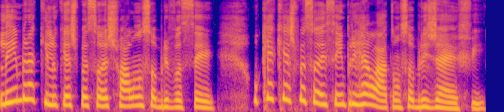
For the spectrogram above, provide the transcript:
lembra aquilo que as pessoas falam sobre você. O que é que as pessoas sempre relatam sobre Jeff?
